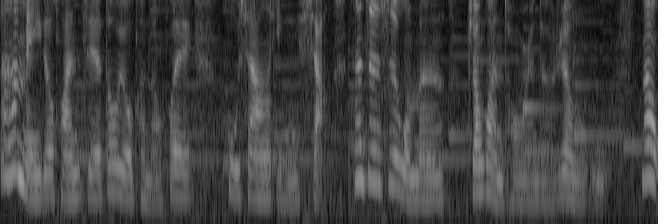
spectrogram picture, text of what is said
那它每一个环节都有可能会互相影响。那这是我们专管同仁的任务。那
